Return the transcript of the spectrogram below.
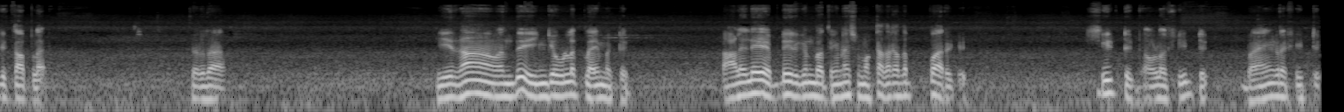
இருக்காப்ல. சரிதா? இதுதான் வந்து இங்கே உள்ள கிளைமேட்டு காலையிலே எப்படி இருக்குன்னு பார்த்தீங்கன்னா சும்மா கத கதப்பா இருக்கு. ஹீட்டு அவ்வளோ ஹீட்டு பயங்கர ஹீட்டு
